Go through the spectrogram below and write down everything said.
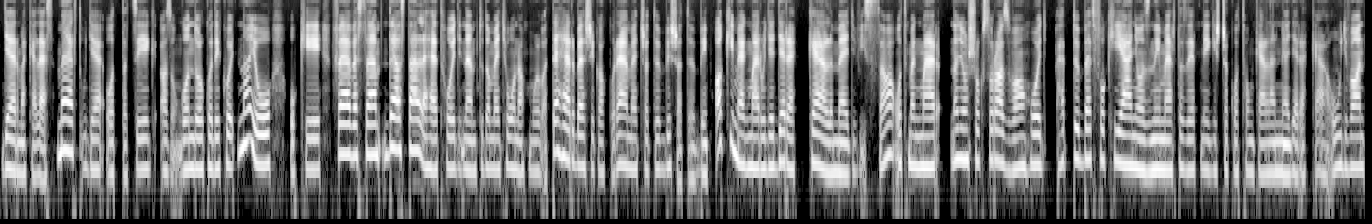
gyermeke lesz. Mert ugye ott a cég azon gondolkodik, hogy na jó, oké, felveszem, de aztán lehet, hogy nem tudom, egy hónap múlva teherbe esik, akkor elmegy, stb. stb. Aki meg már ugye gyerek kell megy vissza, ott meg már nagyon sokszor az van, hogy hát többet fog hiányozni, mert azért mégiscsak otthon kell lenni a gyerekkel, ha úgy van.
